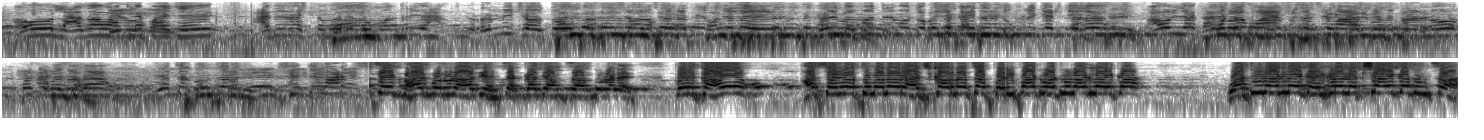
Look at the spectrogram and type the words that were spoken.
अहो लाजा वाटल्या पाहिजे अधिवेशनामध्ये तो मंत्री रम्मी खेळतो लोकांना तेच केलंय. तरी तो मंत्री म्हणतो की काहीतरी डुप्लिकेट केलं. अहो या खोट्या गोळ्या सुद्धा सीमा असते मित्रांनो. बघा शेती वाढ एक भाग म्हणून आज हे चक्काचे आमचं आंदोलन आहे. पण का हो? हा सगळा तुम्हाला राजकारणाचा परिपाठ वाटू लागलाय का? वाटू लागलाय का? इकडे लक्ष आहे का तुमचा?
